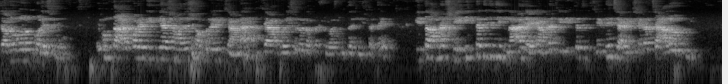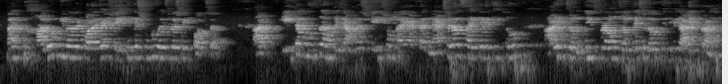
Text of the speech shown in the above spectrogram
জন্মগ্রহণ করেছিলেন। এবং তারপরের ইতিহাস আমাদের সকলেরই জানা, যা হয়েছিল ডক্টর সুভাষ মুখার্জির সাথে কিন্তু আমরা সেই দিকটাতে যদি না যাই, আমরা যে দিকটাতে যেতে চাই, সেটা হচ্ছে আলোর দিক মানে ভালো কীভাবে করা যায়, সেই থেকে শুরু হয়েছিল সেই পথটা। আর এইটা বুঝতে হবে যে আমরা সেই সময় একটা ন্যাচারাল সাইকেলে কিন্তু আরেকজন লুইস ব্রাউন জন্মেছিল, পৃথিবীর আরেক প্রান্ত।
